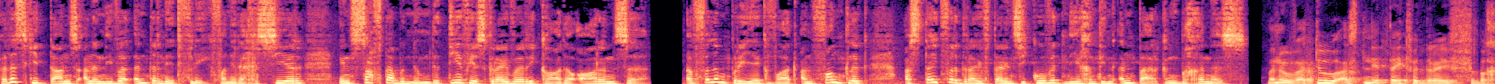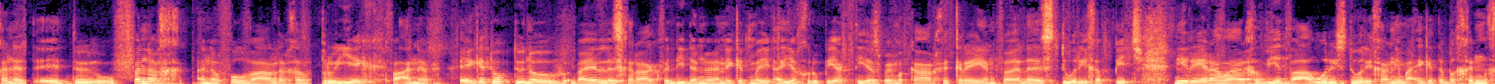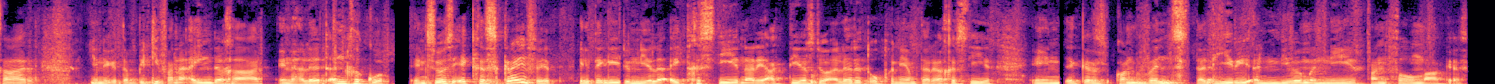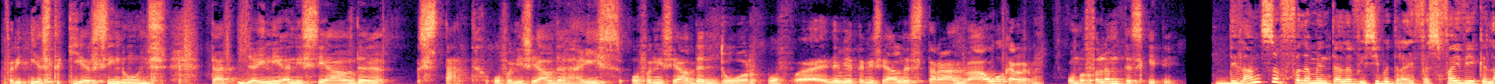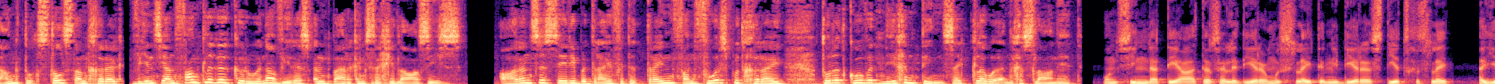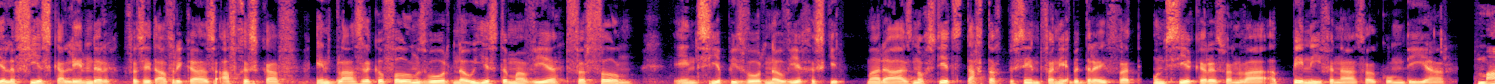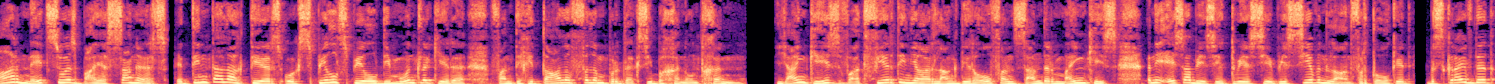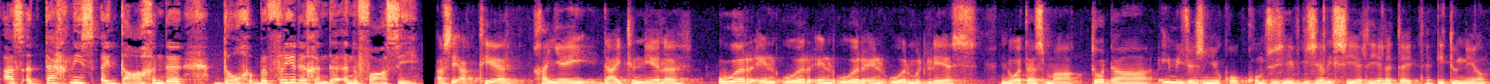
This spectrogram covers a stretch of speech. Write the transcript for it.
Hulle skiet tans aan 'n nuwe internetfliek van die regisseur en SAFTA benoemde TV-skrywer Ricardo Arendse. 'n Filmprojek wat aanvanklik as tydverdryf tydens die COVID-19 inperking begin is. Maar nou wat toe as net tydverdryf begin het, het toe vinnig in 'n volwaardige projek verander. Ek het ook toe nou baie lus geraak vir die dinge en ek het my eie groepie akteurs bymekaar gekry en vir hulle 'n storie gepitch. Nie regtig waar geweet waaroor die storie gaan nie, maar ek het 'n begin gehad en ek het 'n bietjie van 'n einde gehad en hulle het ingekoop. En soos ek geskryf het, het ek die tonele uitgestuur na die akteurs toe hulle dit opgeneem teruggestuur en ek is convinced dat hierdie 'n nuwe manier van film maak is. Vir die eerste keer sien ons dat jy nie in dieselfde stad of in dieselfde huis of in dieselfde dorp of uh, jy weet in dieselfde straat waar ook al om 'n film te skiet nie. Die land se film en televisiebedryf is 5 weke lank tot stilstand geruk weens die aanvanklike koronavirus inperkingsregulasies. Arendse sê die bedryf het 'n trein van voorspoed gery totdat COVID-19 sy kloue ingeslaan het. Ons sien dat teaters hulle deure moes sluit en die deure is steeds gesluit. 'n Hele feeskalender vir Suid-Afrika is afgeskaf en plaaslike films word nou eers maar weer verfilm en sepies word nou weer geskiet. Maar daar is nog steeds 80% van die bedryf wat onseker is van waar 'n penny vanaand sal kom die jaar. Maar net soos baie sangers, het tientalle akteurs ook speel speel die moontlikhede van digitale filmproduksie begin ontgin. Jantjies wat 14 jaar lank die rol van Zander Myntjies in die SABC 2 CP7 laan vertolk het, beskryf dit as 'n tegnies uitdagende, dog bevredigende innovasie. As die akteur gaan jy daai tonele oor en oor en oor en oor moet lees, notas maak tot daar images in jou kop kom soos jy visualiseer die hele tyd die toneel.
